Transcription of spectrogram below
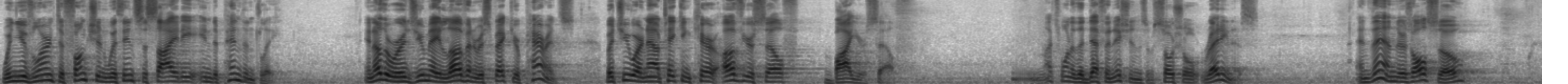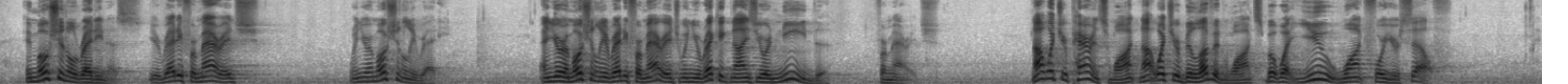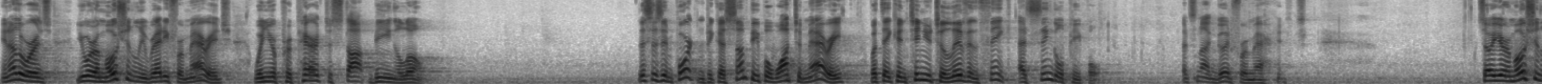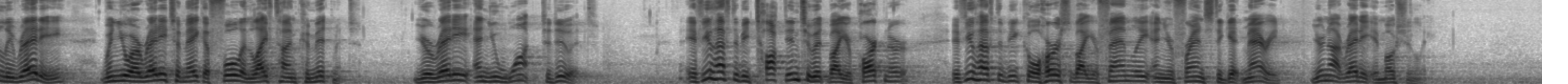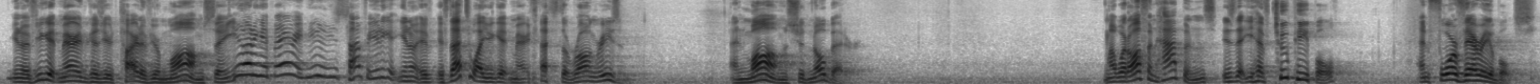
When you've learned to function within society independently. In other words, you may love and respect your parents, but you are now taking care of yourself by yourself. That's one of the definitions of social readiness. And then there's also emotional readiness. You're ready for marriage when you're emotionally ready. And you're emotionally ready for marriage when you recognize your need for marriage. Not what your parents want, not what your beloved wants, but what you want for yourself. In other words, you are emotionally ready for marriage when you're prepared to stop being alone. This is important because some people want to marry, but they continue to live and think as single people. That's not good for marriage. So you're emotionally ready when you are ready to make a full and lifetime commitment. You're ready and you want to do it. If you have to be talked into it by your partner, if you have to be coerced by your family and your friends to get married, you're not ready emotionally. You know, if you get married because you're tired of your mom saying, you ought to get married, it's time for you to get, you know, if, if that's why you get married, that's the wrong reason. And moms should know better. Now what often happens is that you have two people and four variables,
